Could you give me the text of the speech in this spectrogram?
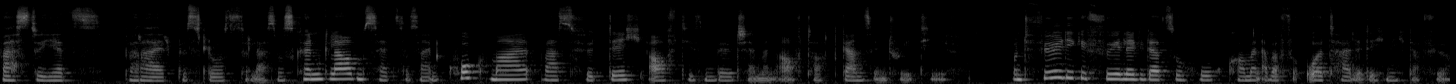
was du jetzt bereit bist loszulassen. Es können Glaubenssätze sein. Guck mal, was für dich auf diesen Bildschirmen auftaucht, ganz intuitiv. Und fühl die Gefühle, die dazu hochkommen, aber verurteile dich nicht dafür.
